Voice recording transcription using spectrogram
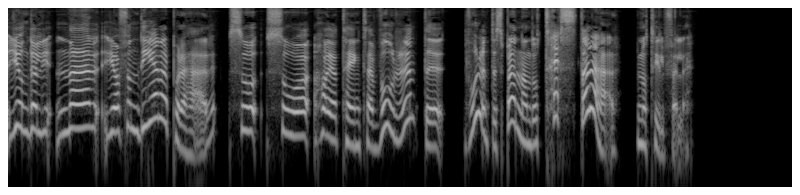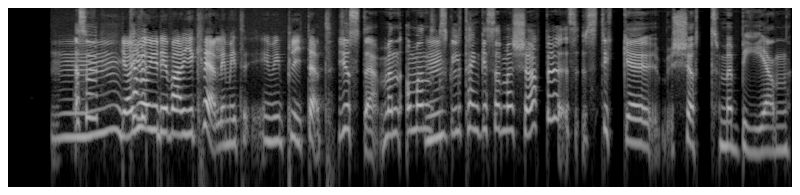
Ljungdahl, när jag funderar på det här så, så har jag tänkt så här, vore det, inte, vore det inte spännande att testa det här vid något tillfälle? Mm, alltså, jag gör vi... ju det varje kväll i mitt, i mitt plytet. Just det, men om man mm. skulle tänka sig att man köper ett stycke kött med ben,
